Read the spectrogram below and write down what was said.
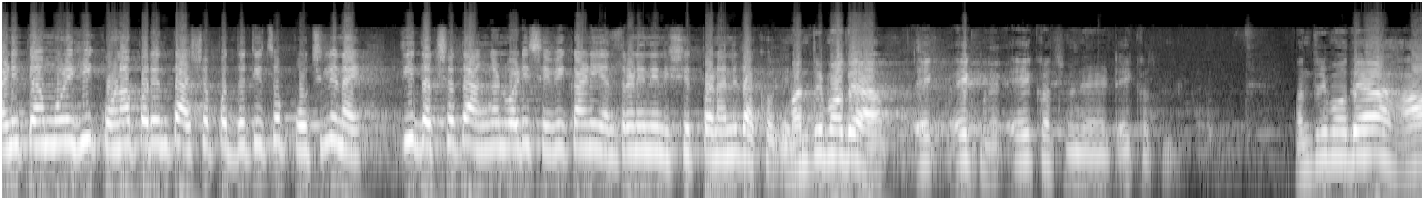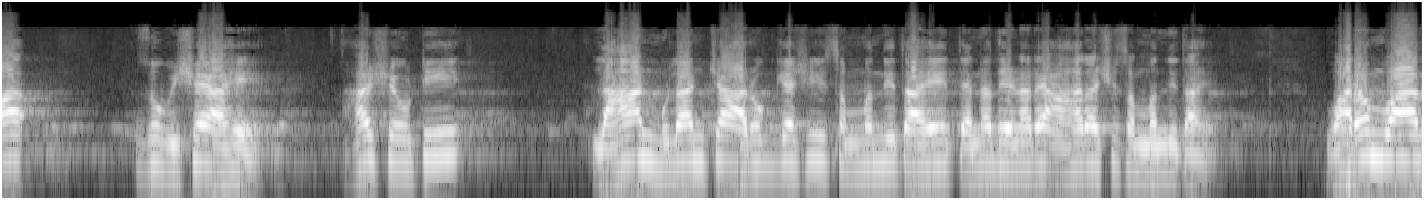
आणि त्यामुळे ही कोणापर्यंत अशा पद्धतीचं पोचली नाही ती दक्षता अंगणवाडी सेविका आणि यंत्रणेने निश्चितपणाने दाखवली. मंत्री महोदया एक एक मिनिट एकच मिनिट एकच मिनिट. मंत्री महोदया हा जो विषय आहे हा शेवटी लहान मुलांच्या आरोग्याशी संबंधित आहे त्यांना देणाऱ्या आहाराशी संबंधित आहे. वारंवार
